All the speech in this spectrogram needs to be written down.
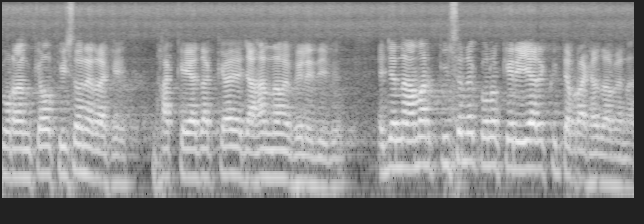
কোরআনকেও পিছনে রাখে, ধাক্কাইয়া ধাক্কাইয়া জাহান নামে ফেলে দিবে। এই জন্য আমার পিছনে কোনো কেরিয়ারের কিতাব রাখা যাবে না।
